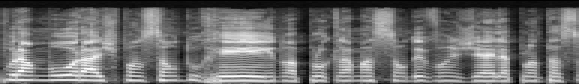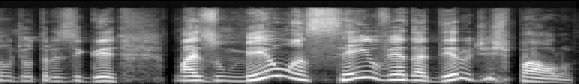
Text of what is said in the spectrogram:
por, amor à expansão do reino, à proclamação do evangelho, à plantação de outras igrejas. Mas o meu anseio verdadeiro, diz Paulo,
